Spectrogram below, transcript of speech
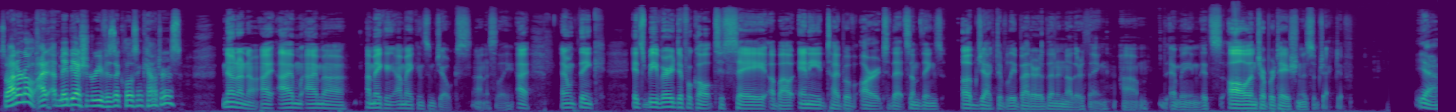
So I don't know. I maybe I should revisit Close Encounters. No, no, no. I, I'm, I'm, uh, I'm making, I'm making some jokes. Honestly, I, I don't think it's be very difficult to say about any type of art that something's objectively better than another thing. Um, I mean, it's all interpretation is subjective. Yeah.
